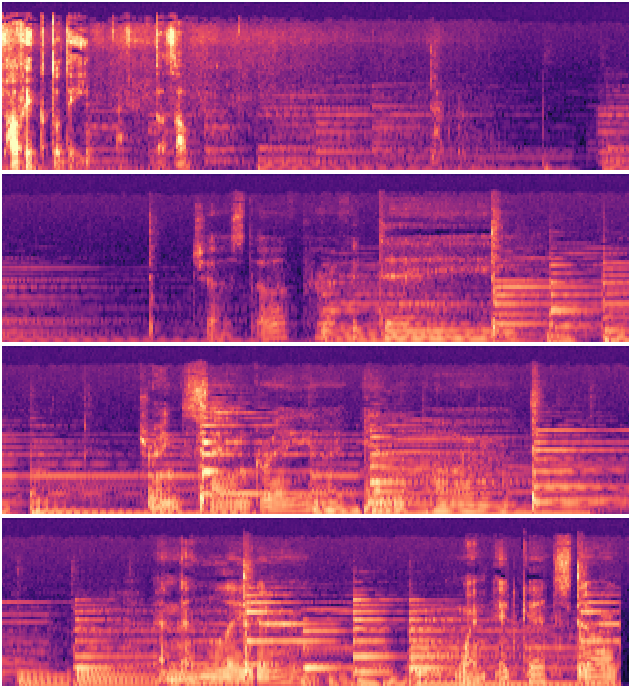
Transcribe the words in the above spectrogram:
パーフェクトデイどうぞ Just a perfect day. Drink sangria in the park. And then later, when it gets dark,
